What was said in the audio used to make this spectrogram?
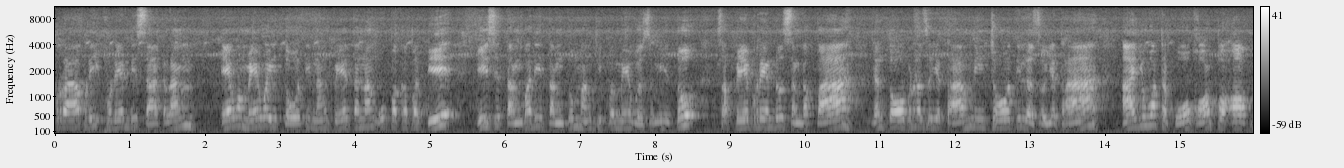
ปราปริปุเรนทิสากลัง เอวเมวัยโตตินังเปตนังอุปกปปติอิสิตังบดิตังตุมังคิปเมวสมิตุสเปเปเรนดุสังกปายันโตปนสยถามนีโชติเลสยถาอายุวัตโขของปอออกไป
